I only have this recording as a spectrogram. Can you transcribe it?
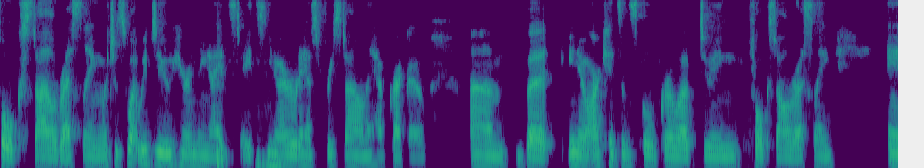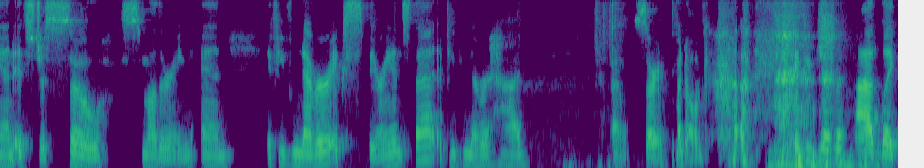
folk style wrestling, which is what we do here in the United States. You know, mm-hmm. everybody has freestyle and they have Greco. Um, but you know, our kids in school grow up doing folk style wrestling, and it's just so smothering and if you've never experienced that if you've never had oh sorry my dog if you've never had like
